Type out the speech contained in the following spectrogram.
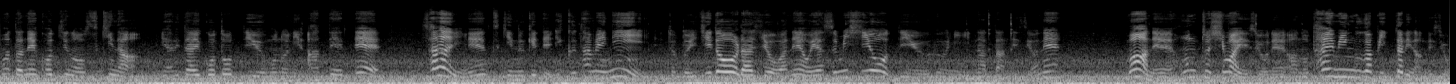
またねこっちの好きなやりたいことっていうものに当ててさらにね突き抜けていくためにちょっと一度ラジオはねお休みしようっていう風になったんですよね。まあねほんと姉妹ですよね。あのタイミングがぴったりなんですよ。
